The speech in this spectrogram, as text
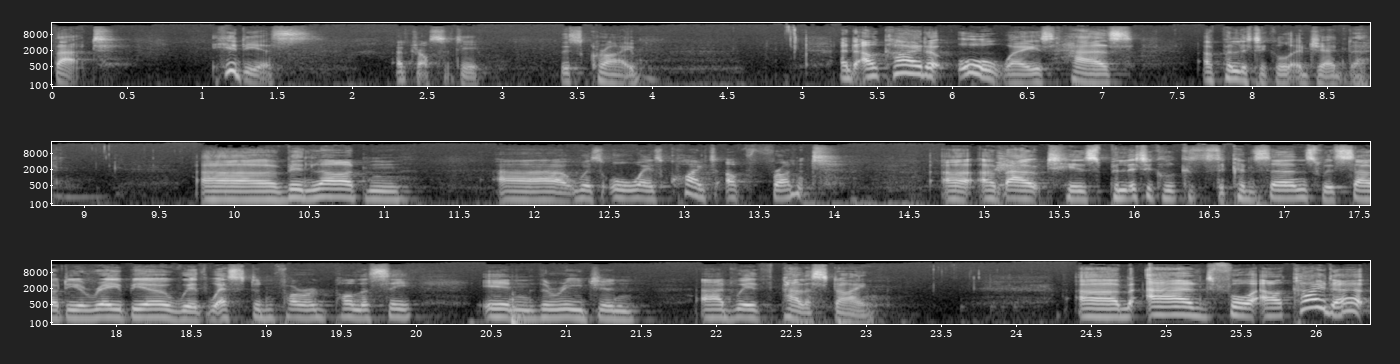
that hideous atrocity, this crime. And Al Qaeda always has a political agenda. Uh, bin Laden uh, was always quite upfront uh, about his political concerns with Saudi Arabia, with Western foreign policy in the region, and with Palestine. Um, and for Al Qaeda,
